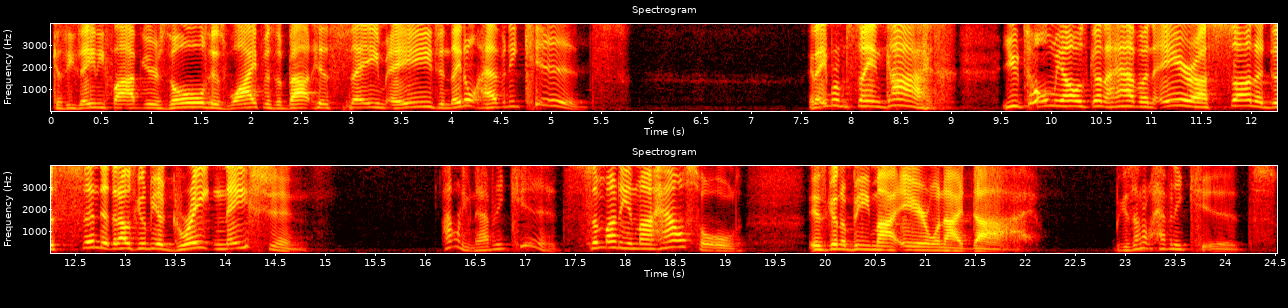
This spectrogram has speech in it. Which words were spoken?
Because he's 85 years old, his wife is about his same age, and they don't have any kids. And Abram's saying, God, you told me I was going to have an heir, a son, a descendant, that I was going to be a great nation. I don't even have any kids. Somebody in my household is going to be my heir when I die because I don't have any kids.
